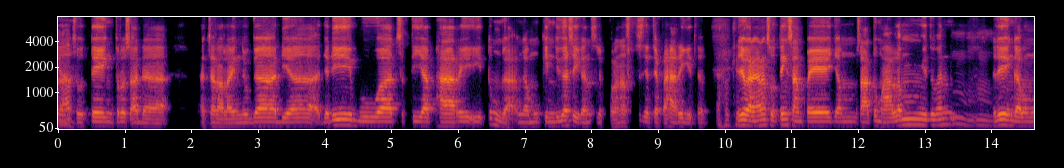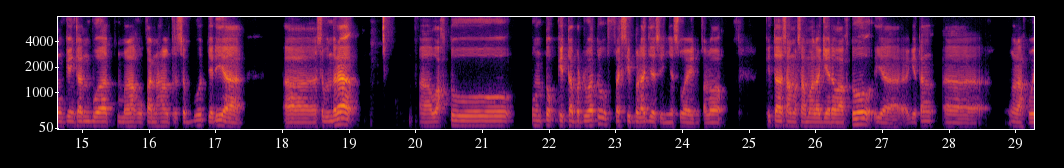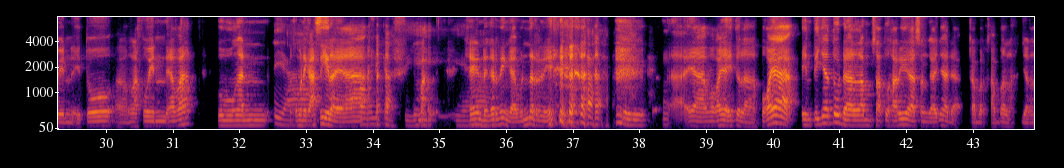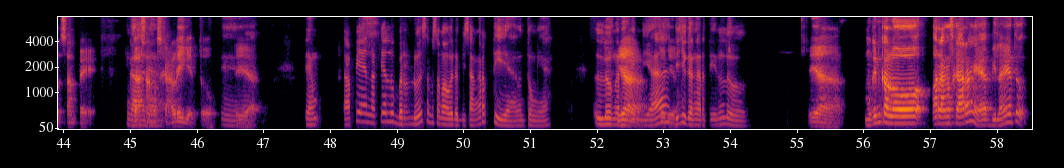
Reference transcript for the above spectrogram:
yep. uh, syuting terus ada acara lain juga. Dia jadi buat setiap hari itu nggak nggak mungkin juga sih kan sleep corona setiap hari gitu. Okay. jadi kadang-kadang syuting sampai jam satu malam gitu kan. Hmm. jadi nggak memungkinkan buat melakukan hal tersebut. Jadi ya uh, sebenarnya uh, waktu untuk kita berdua tuh fleksibel aja sih nyesuaiin. Kalau kita sama-sama lagi ada waktu ya kita uh, ngelakuin itu uh, ngelakuin apa hubungan iya. komunikasi lah ya. Komunikasi. iya. Saya denger nih nggak bener nih. ya pokoknya itulah. Pokoknya intinya tuh dalam satu hari ya seenggaknya ada kabar-kabar lah. Jangan sampai nggak sama sekali gitu. Iya. iya. Yang tapi enaknya lu berdua sama-sama udah bisa ngerti ya untungnya. Lu ngertiin ya, dia, dia juga ngertiin lu. Iya. Mungkin kalau orang sekarang ya bilangnya tuh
